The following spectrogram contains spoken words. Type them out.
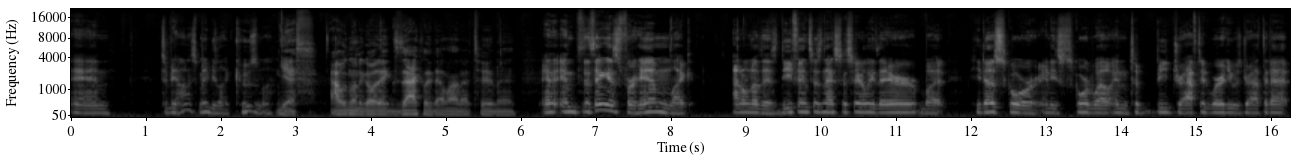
and to be honest, maybe like Kuzma. Yes, I was going to go exactly that lineup too, man. And and the thing is for him, like I don't know that his defense is necessarily there, but he does score and he's scored well. And to be drafted where he was drafted at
